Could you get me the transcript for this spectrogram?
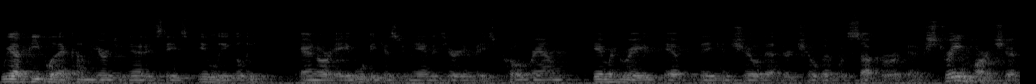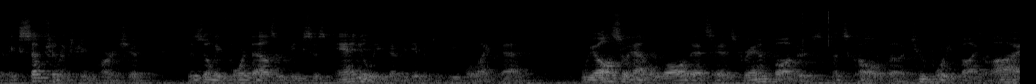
We have people that come here to the United States illegally and are able, because of humanitarian-based program, immigrate if they can show that their children would suffer an extreme hardship, exceptional extreme hardship. There's only four thousand visas annually that are given to people like that. We also have a law that says grandfathers, that's called uh, two forty-five I,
